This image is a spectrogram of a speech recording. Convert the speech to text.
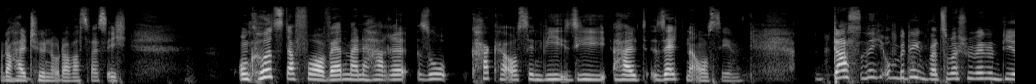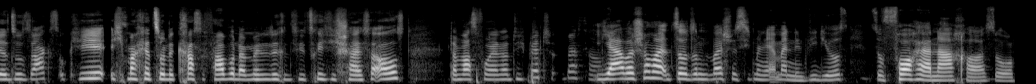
oder halt Töne oder was weiß ich, und kurz davor werden meine Haare so kacke aussehen, wie sie halt selten aussehen. Das nicht unbedingt, weil zum Beispiel, wenn du dir so sagst, okay, ich mache jetzt so eine krasse Farbe und am Ende sieht's richtig scheiße aus, dann war es vorher natürlich besser. Ja, aber schon mal, so zum Beispiel sieht man ja immer in den Videos, so vorher, nachher, so.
